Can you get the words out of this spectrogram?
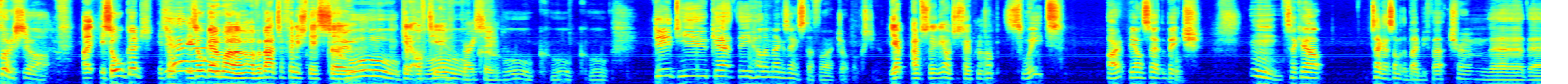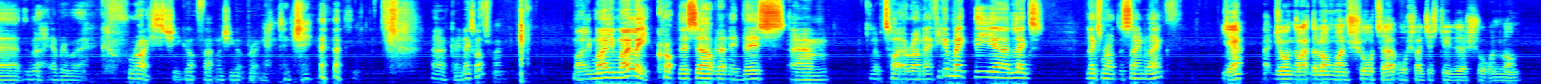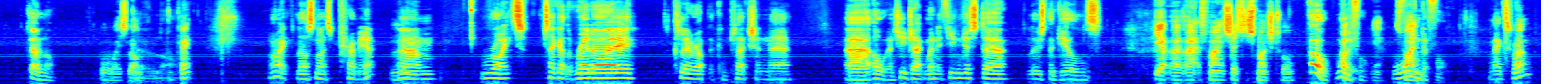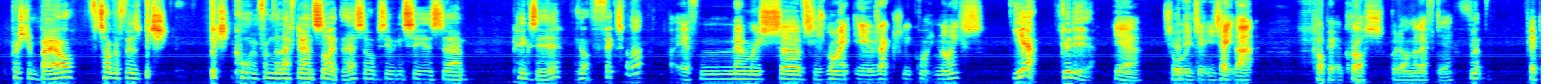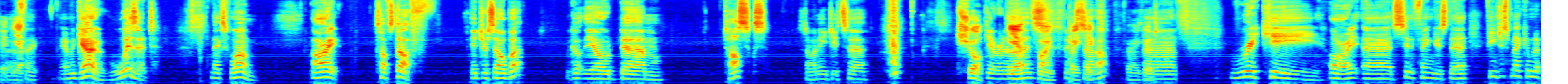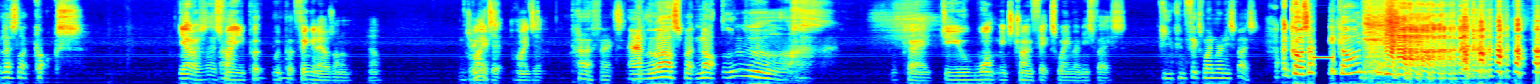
Photoshop. Uh, it's all good. It's all Yeah, it's all going well. I'm, I'm about to finish this, so cool. get it off to you very soon. Cool, cool, cool. Did you get the Hello Magazine stuff I Dropboxed you? yep, absolutely. I'll just open it up. Sweet. All right, Beyonce at the beach. Mm, take out, take out some of the baby fat. Trim there, there, everywhere. Christ, she got fat when she got pregnant, didn't she? okay, next one. Miley, Miley, Miley. Crop this out. We don't need this. Um, a little tighter around there. If you can make the uh, legs, legs at the same length. Yeah. Uh, Do you want the like the long one shorter, or should I just do the short one long? Go long. Always Go long. long. Okay. All right. Last night's premiere. Mhm. Um, right. Take out the red eye. Clear up the complexion there. Uh, oh, and Hugh Jackman, if you can just uh, lose the gills. Yeah, that, that's fine. It's just a smudge tool. Oh, wonderful. Yeah, it's fine. Wonderful. Next one. Christian Bale. Photographers caught him from the left hand side there, so obviously we can see his um, pig's ear. You got a fix for that? If memory serves his right ear is actually quite nice. Yeah. Good ear. Yeah. So Good what we ear. do, you take that, copy it across, put it on the left ear, Flip. flip it. Yeah. There we go. Wizard. Next one. All right. Tough stuff. Idris Elba. We've got the old um, tusks. So I need you to Sure. get rid of yeah, those. fine. Fix Basic. that up. Very good. And Ricky. All right. Uh, see the fingers there. If you can just make them look less like cocks. yeah, that's, that's uh, fine. You put we put fingernails on them now. Hides it. Hides it. Perfect. And last but not ugh, Okay. Do you want me to try and fix Wayne Rooney's face? you can fix Wayne Rooney's face. Of course I can't.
